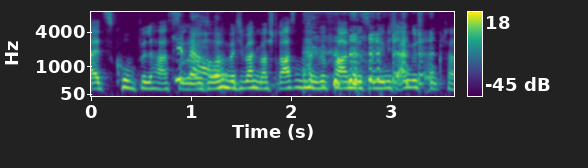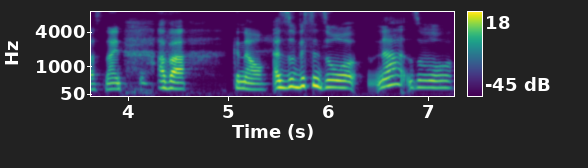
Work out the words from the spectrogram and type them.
als Kumpel hast genau. oder so, damit du manchmal Straßenbahn gefahren bist und ihn nicht angespuckt hast. Nein, aber genau. Also so ein bisschen so, ne, so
